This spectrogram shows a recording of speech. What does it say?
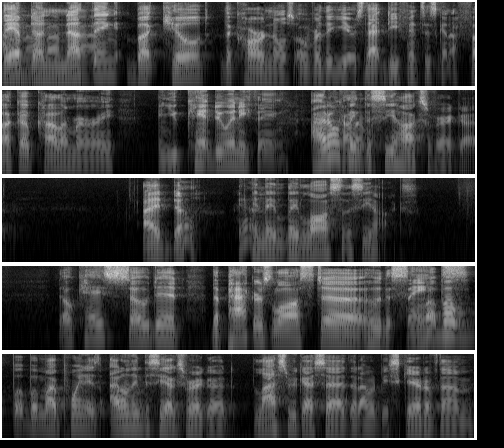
They have done nothing but killed the Cardinals over the years. That defense is gonna fuck up Kyler Murray, and you can't do anything. I don't think Kyler the Seahawks are very good, I don't. Yeah. and they they lost to the Seahawks. Okay, so did the Packers lost to who? The Saints. But, but but but my point is, I don't think the Seahawks are very good. Last week I said that I would be scared of them.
